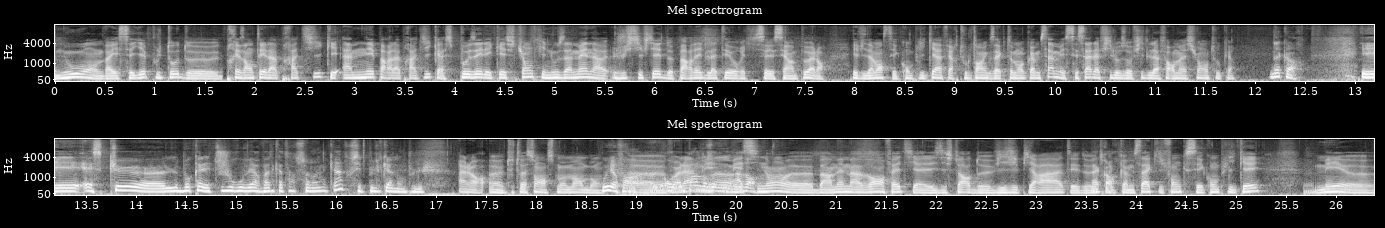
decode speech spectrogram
Nous, on va essayer plutôt de présenter la pratique et amener par la pratique à se poser les questions qui nous amènent à justifier de parler de la théorie. C'est un peu, alors évidemment, c'est compliqué à faire tout le temps exactement comme ça, mais c'est ça la philosophie de la formation en tout cas. D'accord. Et est-ce que euh, le bocal est toujours ouvert 24 heures sur 24 ou c'est plus le cas non plus? Alors, euh, de toute façon, en ce moment, bon. Oui, enfin, euh, on voilà, parle dans mais, un- mais avant. sinon, ben, même avant, en fait, il y a les histoires de Vigipirate et de trucs comme ça qui font que c'est compliqué. Mais euh,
